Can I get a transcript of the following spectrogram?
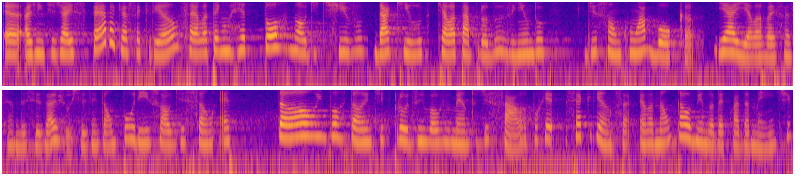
é, a gente já espera que essa criança ela tenha um retorno auditivo daquilo que ela está produzindo de som com a boca. E aí ela vai fazendo esses ajustes. Então, por isso a audição é tão importante para o desenvolvimento de fala, porque se a criança ela não está ouvindo adequadamente,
